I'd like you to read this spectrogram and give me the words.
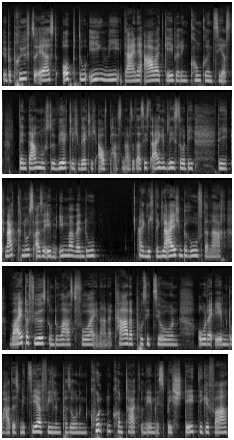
Überprüf zuerst, ob du irgendwie deine Arbeitgeberin konkurrenzierst. Denn dann musst du wirklich, wirklich aufpassen. Also das ist eigentlich so die, die Knacknuss. Also eben immer, wenn du eigentlich den gleichen Beruf danach weiterführst und du warst vorher in einer Kaderposition oder eben du hattest mit sehr vielen Personen Kundenkontakt und eben es besteht die Gefahr,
